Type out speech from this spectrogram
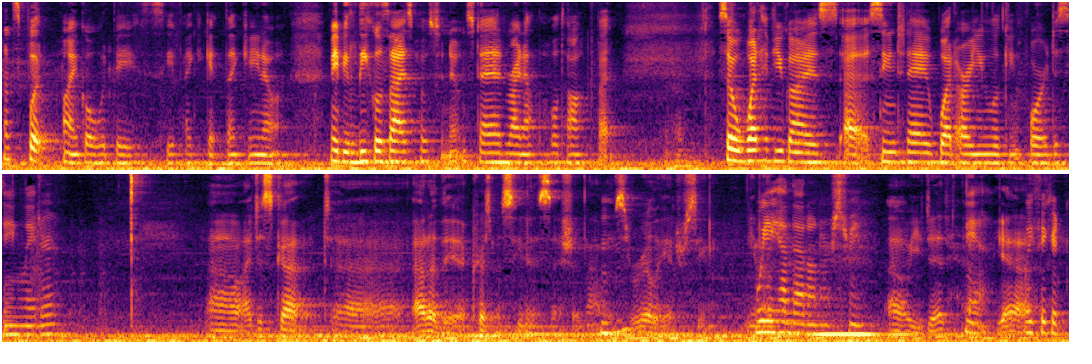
that's what my goal would be. See if I could get like you know, maybe legal size post-it note instead, write out the whole talk. But so, what have you guys uh, seen today? What are you looking forward to seeing later? Uh, I just got uh, out of the Chris Messina session. That was Mhm. really interesting. You we know- had that on our stream. Oh, you did? Yeah, yeah. We figured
